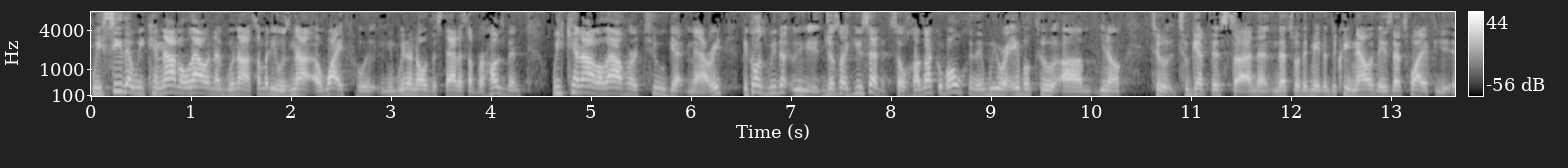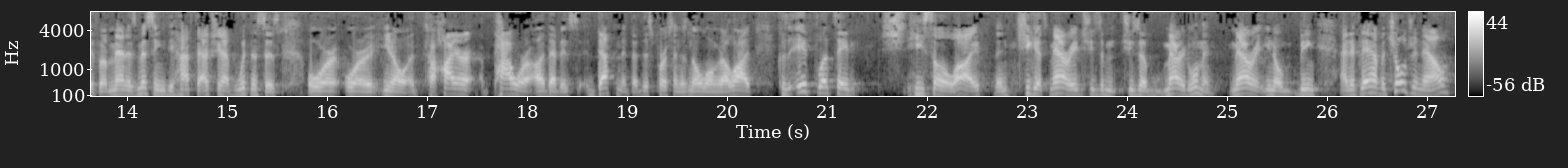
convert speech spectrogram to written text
we see that we cannot allow an aguna, somebody who's not a wife, who we don't know the status of her husband, we cannot allow her to get married, because we don't, just like you said, so chazaku we were able to, um, you know, to, to get this, uh, and that's why they made a decree nowadays. That's why if you, if a man is missing, you have to actually have witnesses or, or, you know, to hire power uh, that is definite that this person is no longer alive. Because if, let's say, he's still alive, then she gets married, she's a, she's a married woman. Married, you know, being, and if they have a children now,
